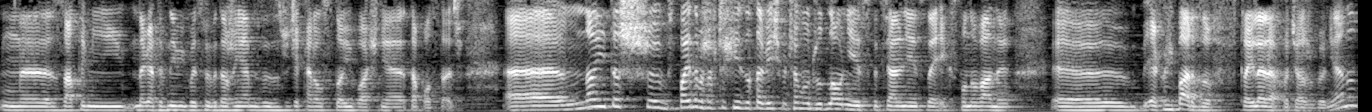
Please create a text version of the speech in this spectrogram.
mm, za tymi negatywnymi powiedzmy wydarzeniami z, z życia Karol stoi właśnie ta postać. E, no i też e, pamiętam, że wcześniej zostawiliśmy, czemu Jude Law nie jest specjalnie tutaj eksponowany e, jakoś bardzo w trailerach chociażby, nie? No,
